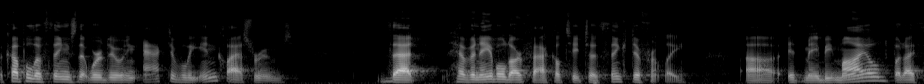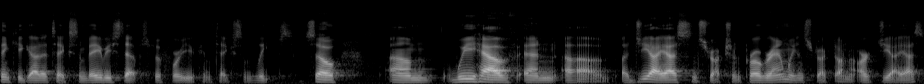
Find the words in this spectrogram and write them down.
a couple of things that we're doing actively in classrooms that have enabled our faculty to think differently. Uh, it may be mild, but I think you got to take some baby steps before you can take some leaps. So um, we have an, uh, a GIS instruction program. We instruct on ArcGIS.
